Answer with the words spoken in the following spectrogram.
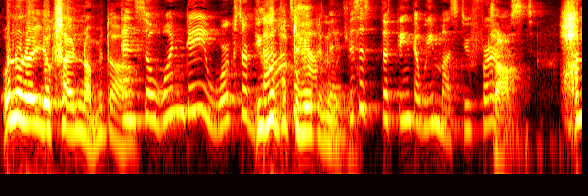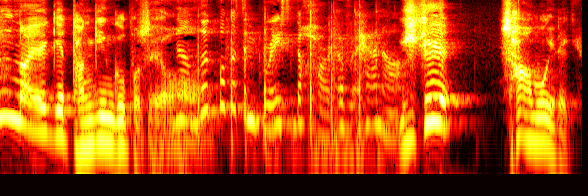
어느 날 역사 일어납니다. And so one day works are bound to 해야 되는 happen. This is the thing that we must do 자, first. 한나에게 담긴 거 보세요. Now look what was embraced in the heart of Hannah. 이게 사모에게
